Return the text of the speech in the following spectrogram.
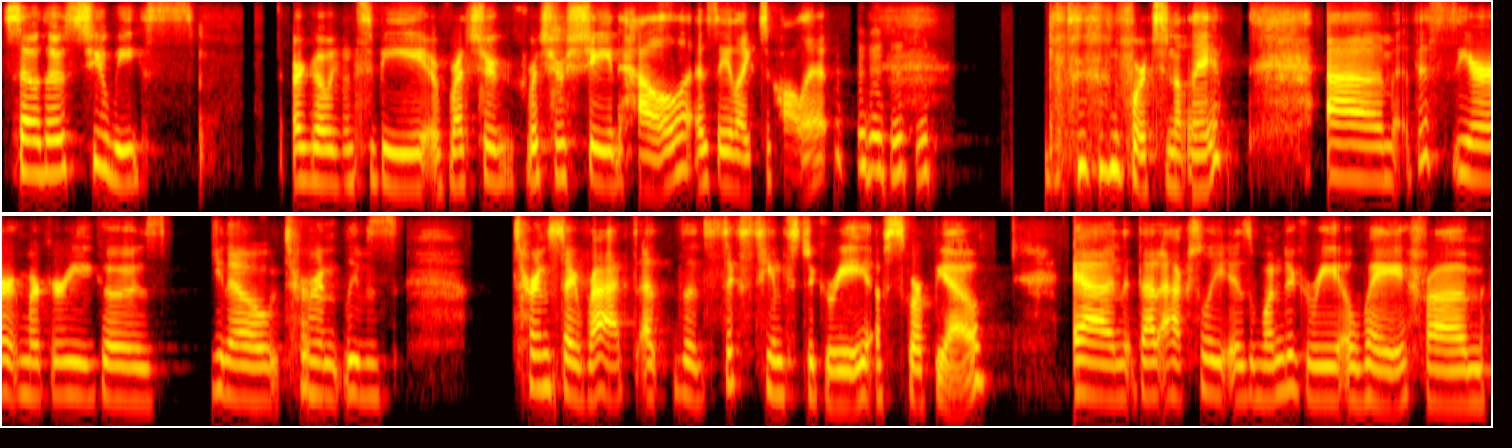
So those two weeks are going to be retro retrograde hell, as they like to call it. Unfortunately. Um, this year, Mercury goes you know, turn leaves turns direct at the 16th degree of Scorpio. And that actually is one degree away from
